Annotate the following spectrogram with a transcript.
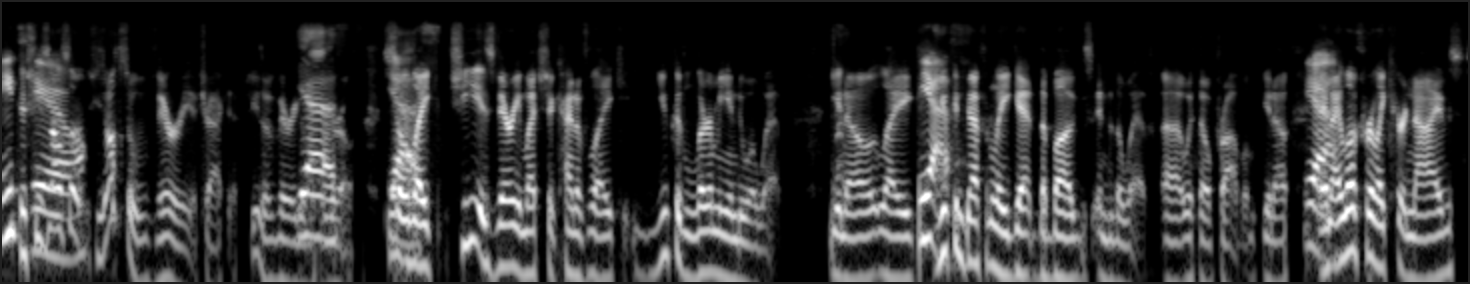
Me too. because she's also she's also very attractive. She's a very good Yes. girl. Yes. So like she is very much a kind of like you could lure me into a web. You know, like you can definitely get the bugs into the web uh, with no problem. You know, yeah. and I love her like her knives.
